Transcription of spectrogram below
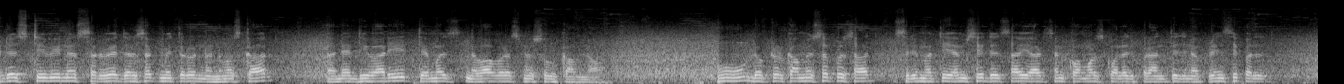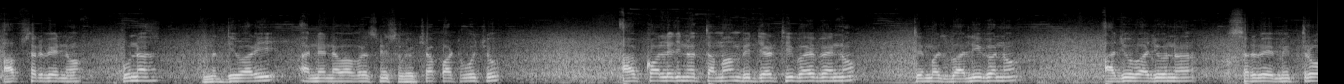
એડ્રેસ ટીવીના સર્વે દર્શક મિત્રોને નમસ્કાર. અને દિવાળી તેમજ નવા વર્ષની શુભકામનાઓ. હું doctor Kameshwar Prasad, Shrimati MC Desai arts and commerce college પ્રાંતિજના પ્રિન્સિપલ, આપ સર્વેનો પુનઃ દિવાળી અને નવા વર્ષની શુભેચ્છા પાઠવું છું. આ કોલેજના તમામ વિદ્યાર્થી ભાઈ બહેનો તેમજ વાલીગણો આજુબાજુના સર્વે મિત્રો,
